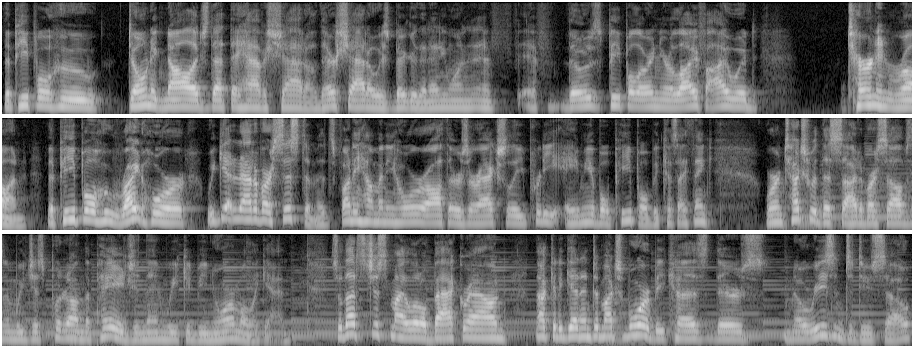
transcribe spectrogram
The people who don't acknowledge that they have a shadow. Their shadow is bigger than anyone. And if if those people are in your life, I would turn and run. The people who write horror, we get it out of our system. It's funny how many horror authors are actually pretty amiable people because I think we're in touch with this side of ourselves and we just put it on the page and then we could be normal again. So that's just my little background. Not going to get into much more because there's no reason to do so.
